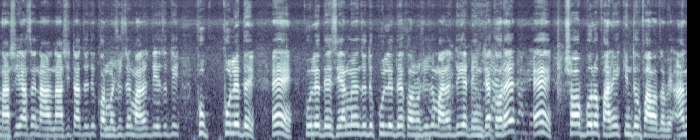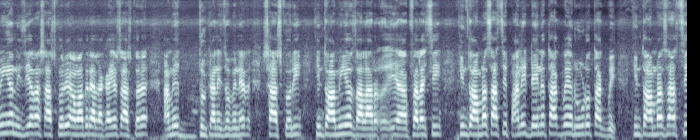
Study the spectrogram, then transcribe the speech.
নাসি আছে না- নাসিটা যদি কর্মসূচির মানুষ দিয়ে যদি খুব খুলে দেয় হ্যাঁ খুলে দেয় চেয়ারম্যান যদি খুলে দেয় কর্মসূচির মানুষ দিয়ে ড্রেনটা করে হ্যাঁ সবগুলো পানি কিন্তু পাওয়া যাবে। আমিও নিজেরা শ্বাস করি আমাদের এলাকায়ও শ্বাস করে আমি দোকানি জমিনের শ্বাস করি কিন্তু আমিও জ্বালার ফেলাইছি কিন্তু আমরা চাচ্ছি পানির ড্রেনও থাকবে রোডও থাকবে কিন্তু আমরা চাচ্ছি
